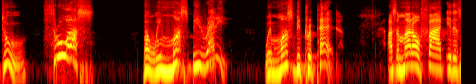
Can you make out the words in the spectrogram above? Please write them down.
do through us, but we must be ready. We must be prepared. As a matter of fact, it is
